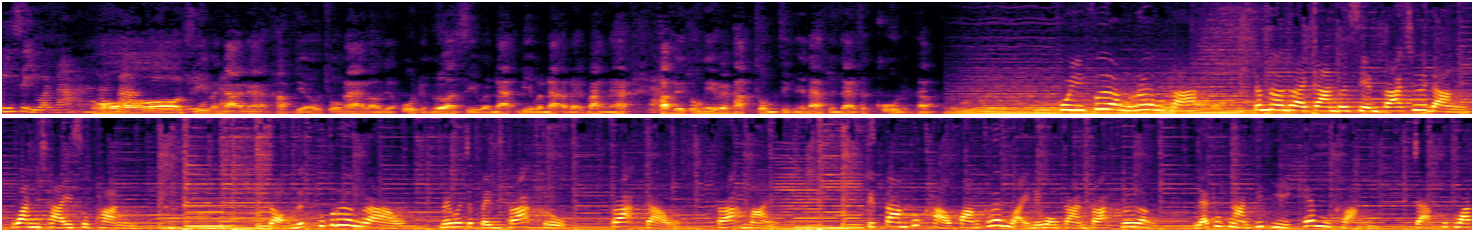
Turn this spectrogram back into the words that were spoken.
มีสี่วันนะนะโอ้คะตามที่สีวันนะนะครับ เดี๋ยวช่วงหน้าเราจะพูดถึงเรื่องว่าสีวันนะมีวันนะอะไรบ้างนะฮะค่ะ ครับเดี๋ยวช่วงนี้ไปพักชมสิ่งที่น่าสนใจสักครู่หนึ่งครับ คุยเฟื่องเรื่องพระ ดำเนินรายการโดยเซียนพระชื่อดัง วันชัยสุพรรณเจาะลึกทุกเรื่องราว ไม่ว่าจะเป็นพระกรุพระเก่า พระใหม่ ติดตามทุกข่าวความเคลื่อนไหวในวงการพระเครื่อง และทุกงานพิธีเข้มขลัง จากทุกวัด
